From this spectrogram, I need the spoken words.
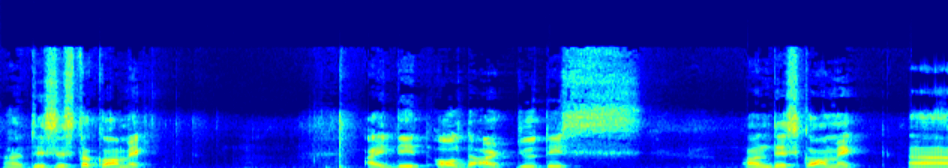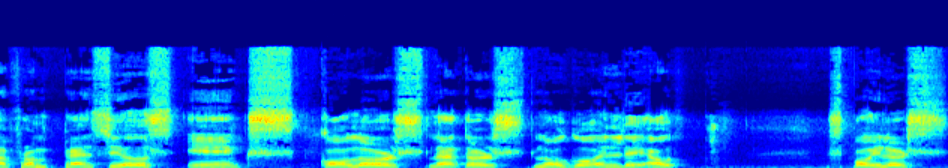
uh, this is the comic. I did all the art duties on this comic uh, from pencils, inks, colors, letters, logo, and layout. Spoilers.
